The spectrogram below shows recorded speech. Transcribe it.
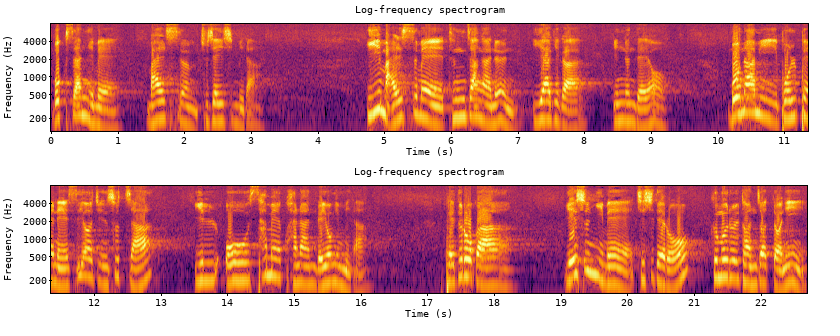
목사님의 말씀 주제이십니다. 이 말씀에 등장하는 이야기가 있는데요. 모나미 볼펜에 쓰여진 숫자 153에 관한 내용입니다. 베드로가 예수님의 지시대로 그물을 던졌더니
